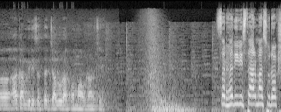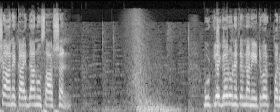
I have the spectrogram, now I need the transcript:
આ કામગીરી સતત ચાલુ રાખવામાં આવનાર છે. સરહદી વિસ્તારમાં સુરક્ષા અને કાયદાનું શાસન. બુટલેગરો અને તેમના નેટવર્ક પર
